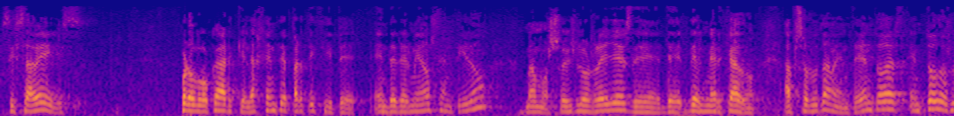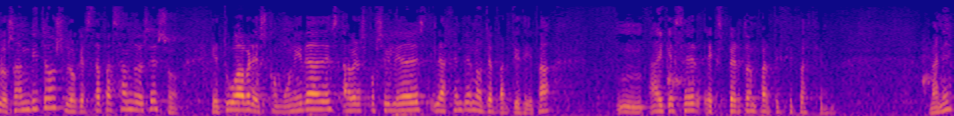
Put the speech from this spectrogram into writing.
Si sabéis provocar que la gente participe en determinado sentido, vamos, sois los reyes del mercado, absolutamente. En, todas, en todos los ámbitos lo que está pasando es eso, que tú abres comunidades, abres posibilidades y la gente no te participa. Mm, hay que ser experto en participación. ¿Vale?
